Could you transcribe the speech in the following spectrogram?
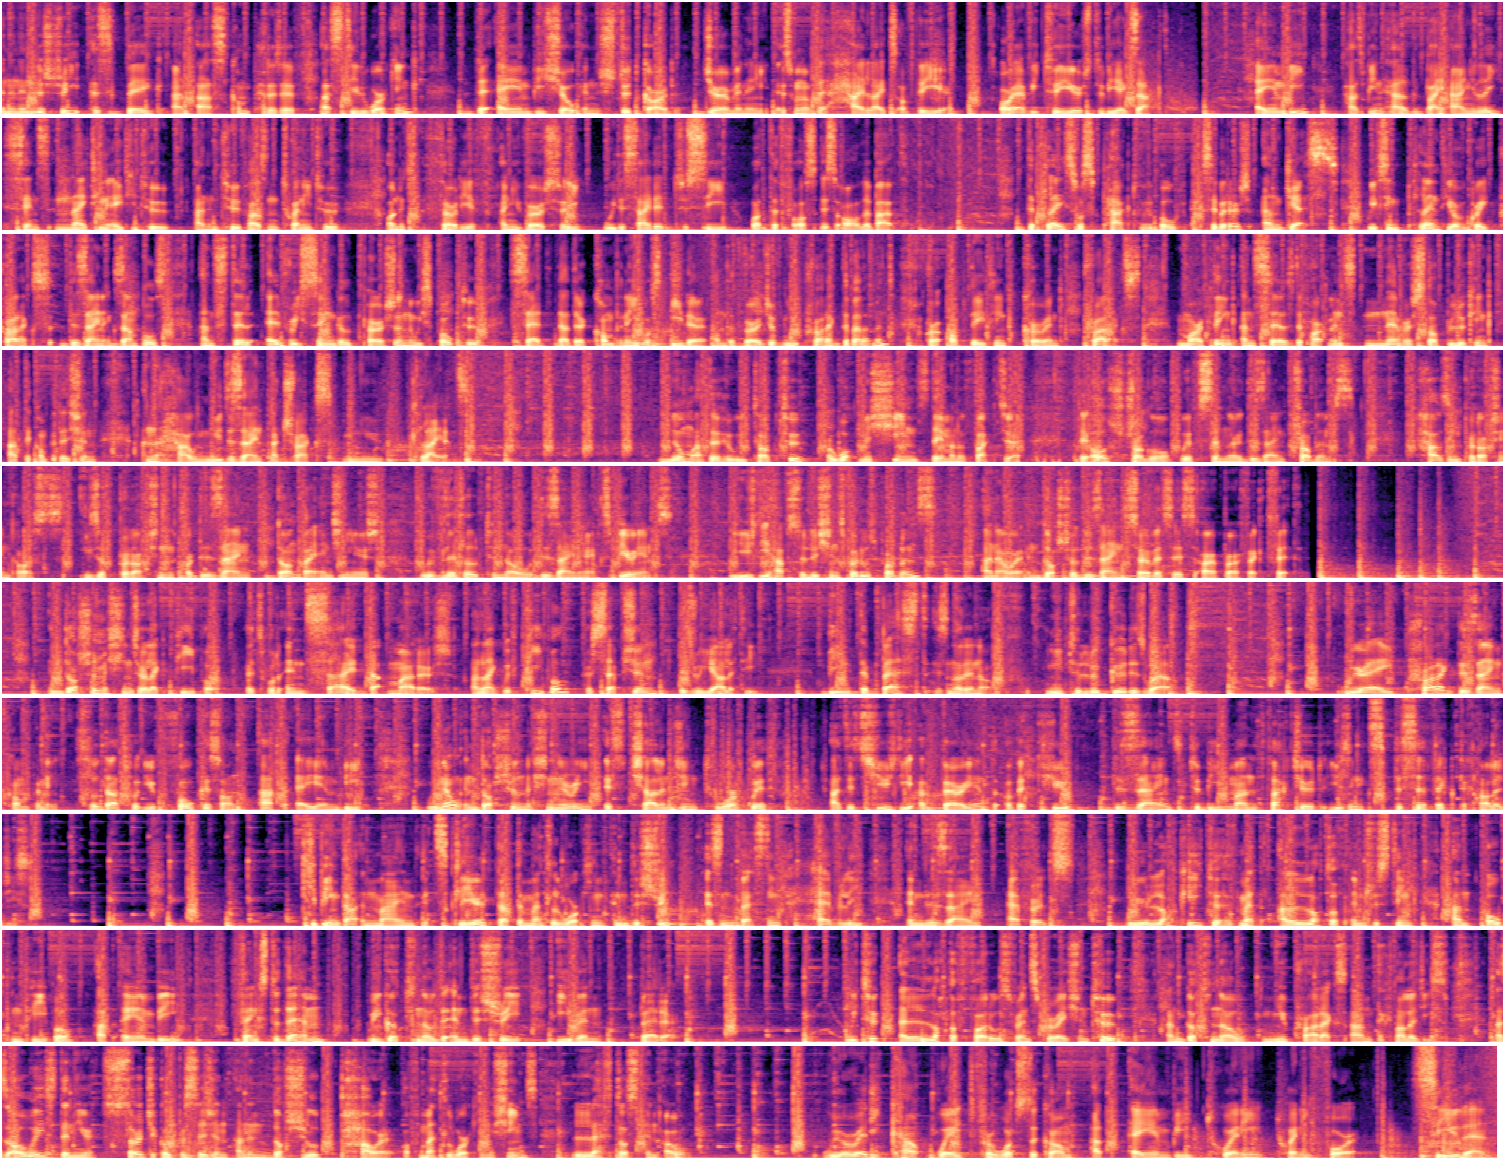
In an industry as big and as competitive as steelworking, the AMB show in Stuttgart, Germany is one of the highlights of the year, or every two years to be exact. AMB has been held biannually since 1982, and in 2022, on its 30th anniversary, we decided to see what the fuss is all about. The place was packed with both exhibitors and guests. We've seen plenty of great products, design examples, and still every single person we spoke to said that their company was either on the verge of new product development or updating current products. Marketing and sales departments never stop looking at the competition and how new design attracts new clients. No matter who we talk to or what machines they manufacture, they all struggle with similar design problems housing production costs, ease of production or design done by engineers with little to no designer experience. We usually have solutions for those problems, and our industrial design services are a perfect fit. Industrial machines are like people. It's what inside that matters. Unlike with people, perception is reality. Being the best is not enough. You need to look good as well. We're a product design company, so that's what you focus on at AMB. We know industrial machinery is challenging to work with, as it's usually a variant of a cube designed to be manufactured using specific technologies. Keeping that in mind, it's clear that the metalworking industry is investing heavily in design efforts. We're lucky to have met a lot of interesting and open people at AMB. Thanks to them, we got to know the industry even better. We took a lot of photos for inspiration too, and got to know new products and technologies. As always, the near surgical precision and industrial power of metalworking machines left us in awe. We already can't wait for what's to come at AMB 2024. See you then.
